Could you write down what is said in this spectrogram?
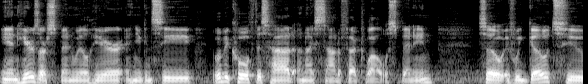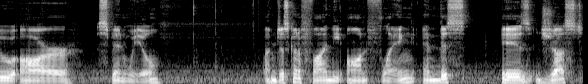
And here's our spin wheel here, and you can see it would be cool if this had a nice sound effect while it was spinning. So if we go to our spin wheel, I'm just going to find the on fling, and this is just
